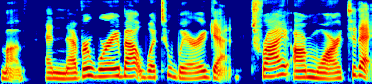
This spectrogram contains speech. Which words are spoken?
month and never worry about what to wear again. Try Armoire today.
